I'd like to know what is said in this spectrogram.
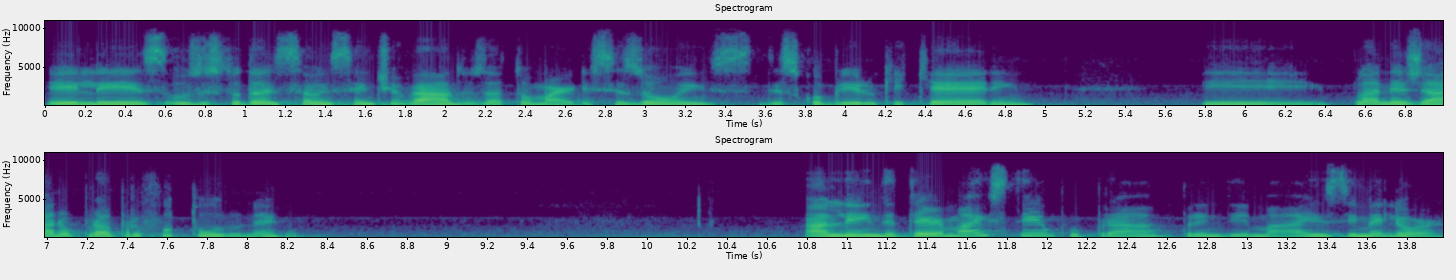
eles, os estudantes são incentivados a tomar decisões, descobrir o que querem e planejar o próprio futuro, né? Além de ter mais tempo para aprender mais e melhor.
